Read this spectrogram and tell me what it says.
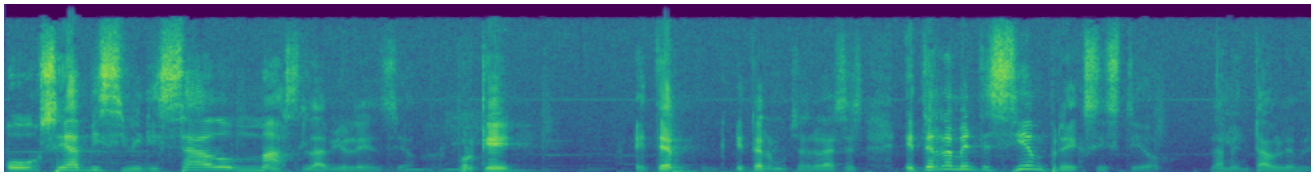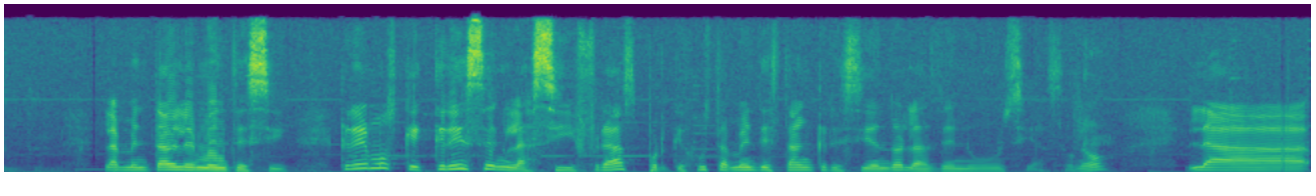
o se ha visibilizado más la violencia? Porque, muchas gracias, eternamente siempre existió, lamentablemente. Lamentablemente sí. Creemos que crecen las cifras porque justamente están creciendo las denuncias, ¿no? La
